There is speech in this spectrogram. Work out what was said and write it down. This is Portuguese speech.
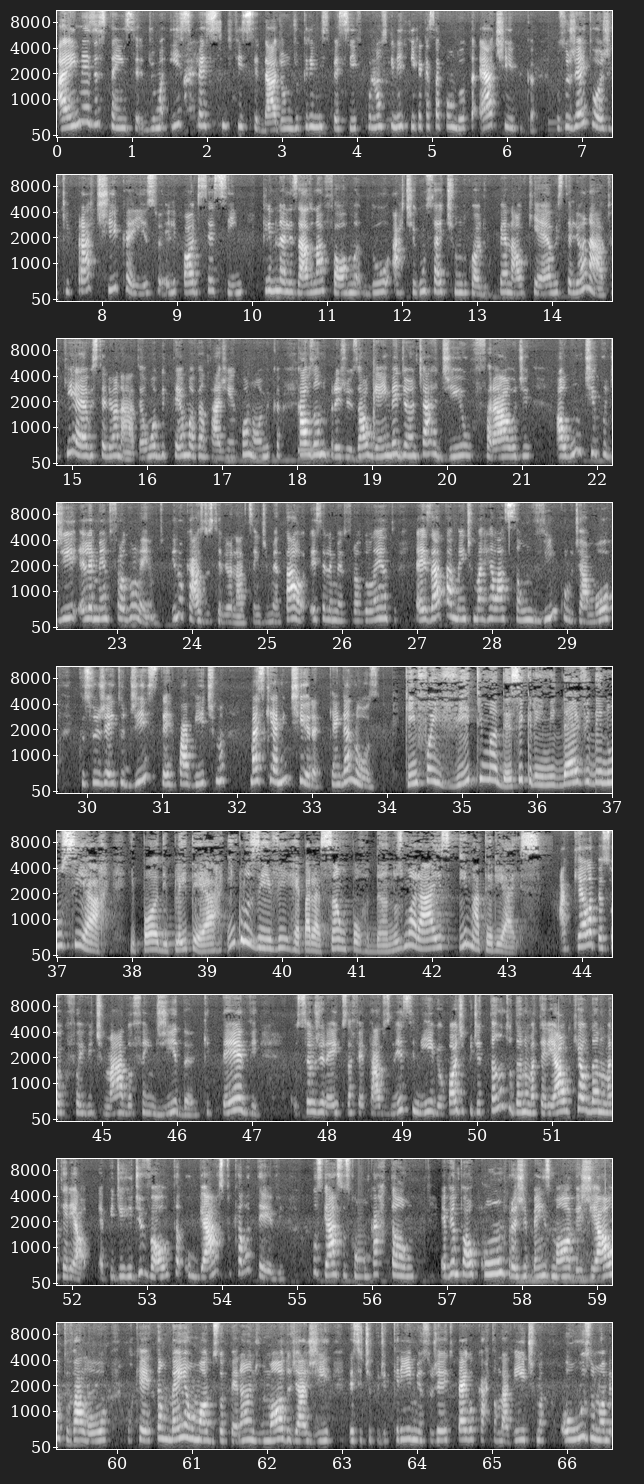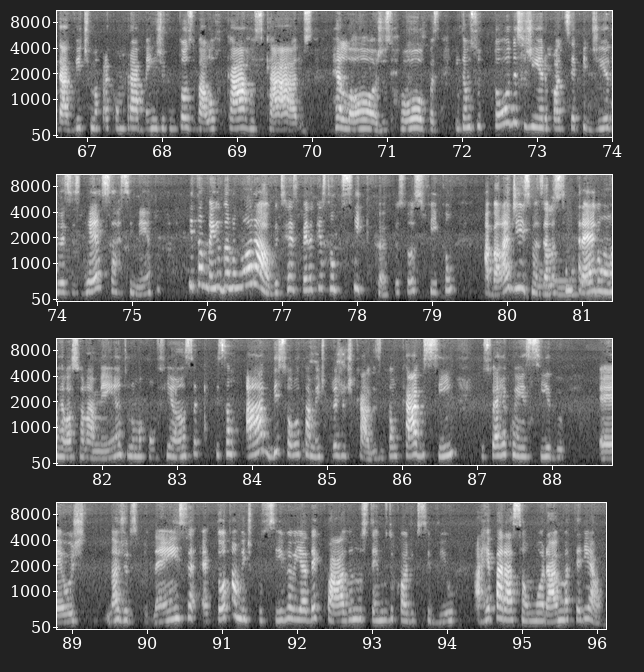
a inexistência de uma especificidade, onde o crime específico não significa que essa conduta é atípica. O sujeito hoje que pratica isso, ele pode ser sim criminalizado na forma do artigo 171 do Código Penal, que é o estelionato. O que é o estelionato? É um obter uma vantagem econômica causando prejuízo a alguém mediante ardil, fraude, algum tipo de elemento fraudulento. E no caso do estelionato sentimental, esse elemento fraudulento é exatamente uma relação, um vínculo de amor que o sujeito diz ter com a vítima, mas que é mentira, que é enganoso. Quem foi vítima desse crime deve denunciar e pode pleitear, inclusive, reparação por danos morais e materiais. Aquela pessoa que foi vitimada, ofendida, que teve os seus direitos afetados nesse nível, pode pedir tanto dano material. O que é o dano material? É pedir de volta o gasto que ela teve. Os gastos com o cartão, eventual compras de bens móveis de alto valor, porque também é um modus operandi, um modo de agir desse tipo de crime. O sujeito pega o cartão da vítima ou usa o nome da vítima para comprar bens de vultoso valor, carros caros, relógios, roupas. Então, isso, todo esse dinheiro pode ser pedido, esses ressarcimentos, e também o dano moral, que diz respeito à questão psíquica. As pessoas ficam abaladíssimas, elas se entregam a um relacionamento, numa confiança, e são absolutamente prejudicadas. Então, cabe sim, isso é reconhecido é, hoje na jurisprudência, é totalmente possível e adequado nos termos do Código Civil a reparação moral e material.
